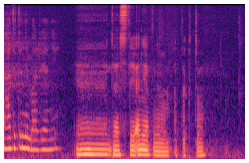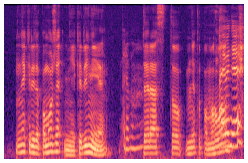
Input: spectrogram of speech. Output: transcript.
Aha, ty to nemáš ani. E, dáš si, ani ja to nemám. A takto. Niekedy to pomôže, niekedy nie. Preboha. Teraz to, mne to pomohlo. Aj mne.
